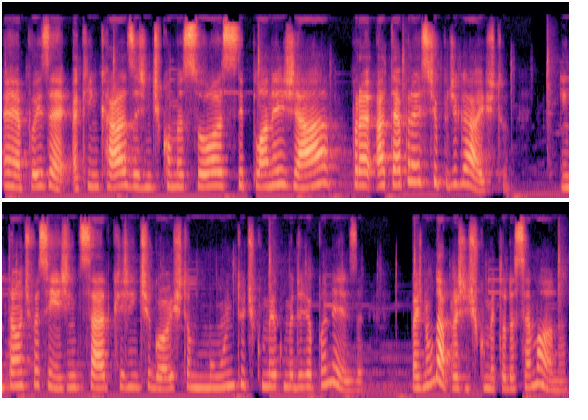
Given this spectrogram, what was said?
É, pois é. Aqui em casa a gente começou a se planejar pra, até para esse tipo de gasto. Então, tipo assim, a gente sabe que a gente gosta muito de comer comida japonesa. Mas não dá pra gente comer toda semana.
